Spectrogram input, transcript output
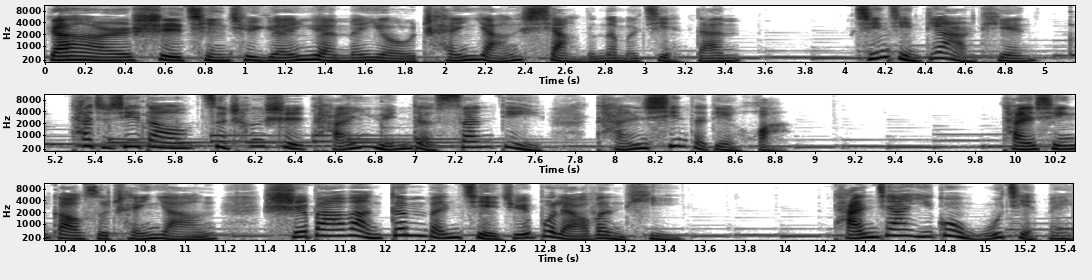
然而，事情却远远没有陈阳想的那么简单。仅仅第二天，他就接到自称是谭云的三弟谭鑫的电话。谭鑫告诉陈阳，十八万根本解决不了问题。谭家一共五姐妹，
